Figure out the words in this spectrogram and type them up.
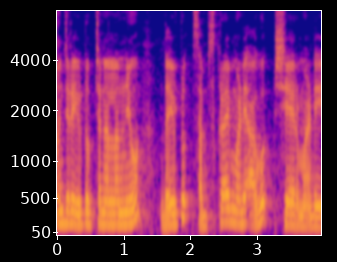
ಮಂಜರಿ ಯೂಟ್ಯೂಬ್ ಚಾನಲನ್ನು ನೀವು ದಯವಿಟ್ಟು ಸಬ್ಸ್ಕ್ರೈಬ್ ಮಾಡಿ ಹಾಗೂ ಶೇರ್ ಮಾಡಿ.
